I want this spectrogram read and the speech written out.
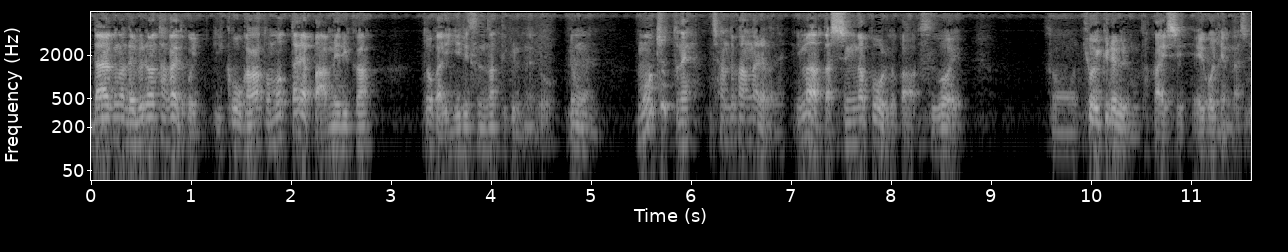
大学のレベルの高いとこ行こうかなと思ったらやっぱアメリカとかイギリスになってくるんだけどでも、もうちょっとねちゃんと考えればね今だったらシンガポールとかすごいその教育レベルも高いし英語圏だし、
